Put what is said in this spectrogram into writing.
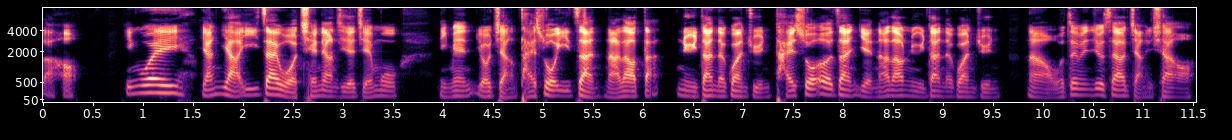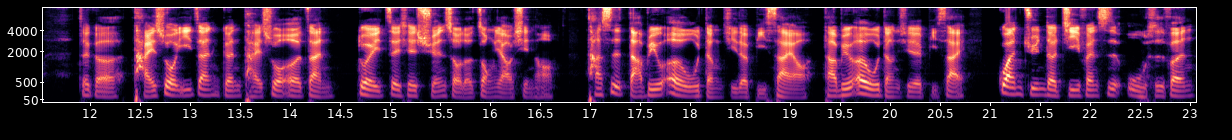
了哈，因为杨雅一在我前两集的节目。里面有讲台硕一战拿到单女单的冠军，台硕二战也拿到女单的冠军。那我这边就是要讲一下哦，这个台硕一战跟台硕二战对这些选手的重要性哦。它是 W 二五等级的比赛哦，W 二五等级的比赛冠军的积分是五十分。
